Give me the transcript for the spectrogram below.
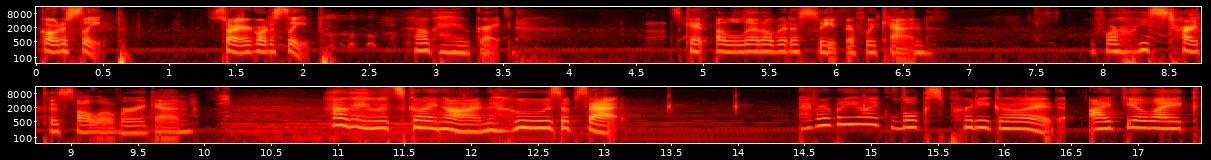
Go to sleep. Sorry, go to sleep. Okay, great. Let's get a little bit of sleep if we can before we start this all over again. Okay, what's going on? Who's upset? Everybody like looks pretty good. I feel like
